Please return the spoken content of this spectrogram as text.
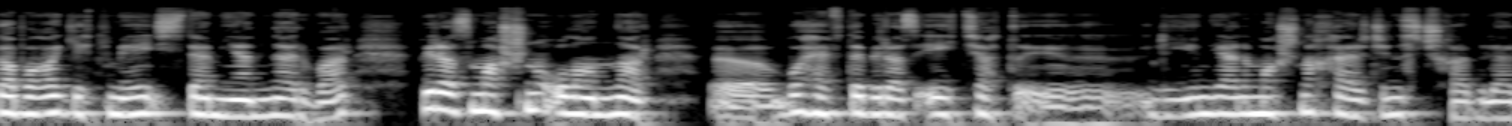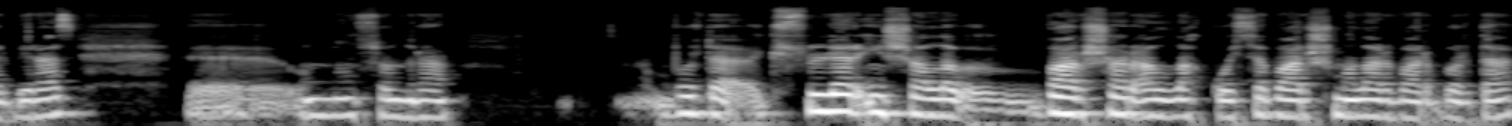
qabağa getməyi istəməyənlər var. Biraz maşını olanlar e, bu həftə biraz ehtiyat e, eləyin. Yəni maşına xərciniz çıxa bilər biraz. E, ondan sonra burada küslülər inşallah barışar Allah qoysa barışmalar var burada.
